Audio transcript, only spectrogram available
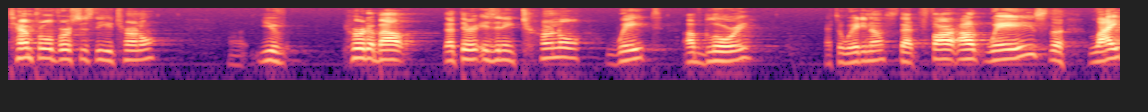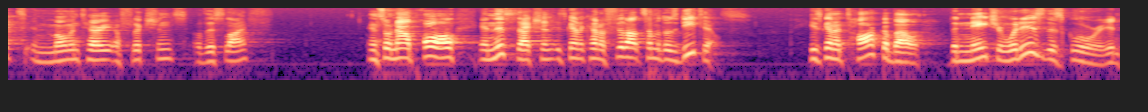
temporal versus the eternal. Uh, you've heard about that there is an eternal weight of glory that's awaiting us that far outweighs the light and momentary afflictions of this life. And so now, Paul, in this section, is going to kind of fill out some of those details. He's going to talk about the nature what is this glory, and,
